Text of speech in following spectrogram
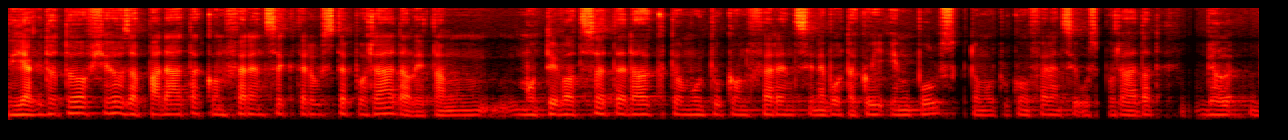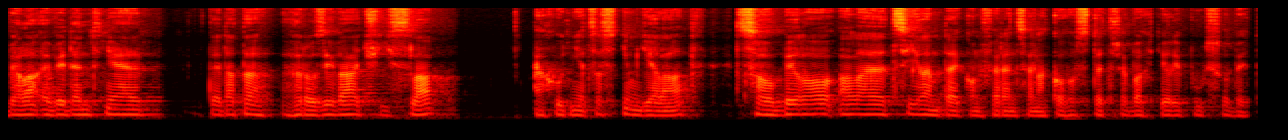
Jak do toho všeho zapadá ta konference, kterou jste pořádali? Tam motivace teda k tomu tu konferenci, nebo takový impuls k tomu tu konferenci uspořádat, byl, byla evidentně teda ta hrozivá čísla a chuť něco s tím dělat. Co bylo ale cílem té konference? Na koho jste třeba chtěli působit?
